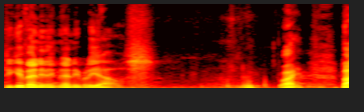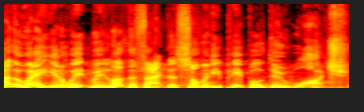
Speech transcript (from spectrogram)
to give anything to anybody else. Right? By the way, you know, we, we love the fact that so many people do watch,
